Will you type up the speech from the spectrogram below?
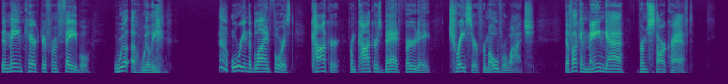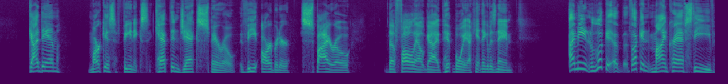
the main character from Fable, Will, uh, Willie, Ori in the Blind Forest, Conker from Conker's Bad Fur Day, Tracer from Overwatch, the fucking main guy from StarCraft, goddamn Marcus Phoenix, Captain Jack Sparrow, the Arbiter, Spyro, the Fallout guy, Pip Boy, I can't think of his name. I mean, look at uh, fucking Minecraft Steve,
